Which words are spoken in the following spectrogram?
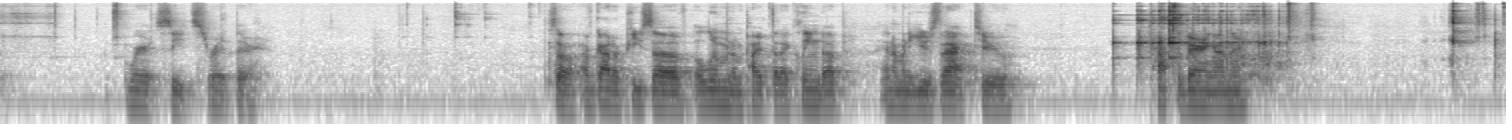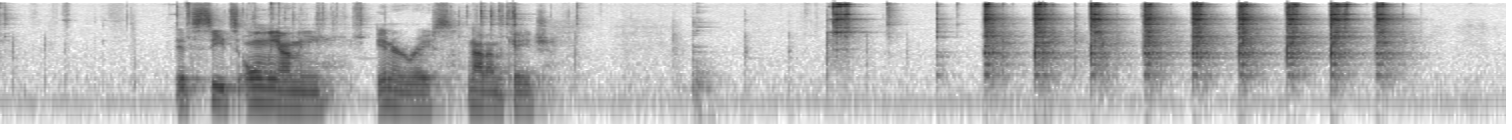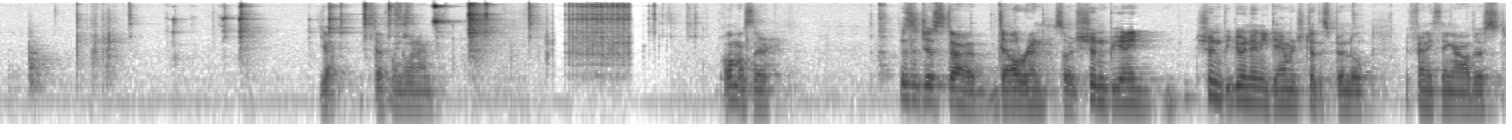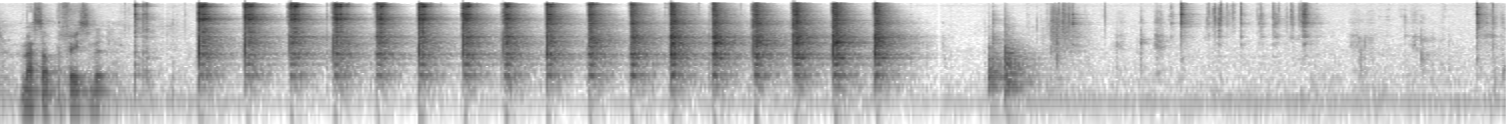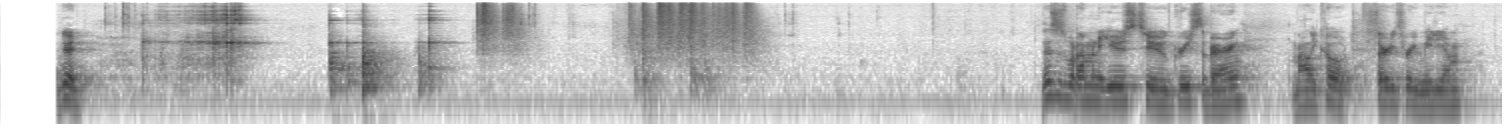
where it seats right there. So I've got a piece of aluminum pipe that I cleaned up and I'm going to use that to tap the bearing on there. It seats only on the inner race, not on the cage. Yep, it's definitely going on. Almost there. This is just uh, Delrin, so it shouldn't be any shouldn't be doing any damage to the spindle. If anything, I'll just mess up the face of it. Good. This is what I'm going to use to grease the bearing. Molykote 33 medium.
